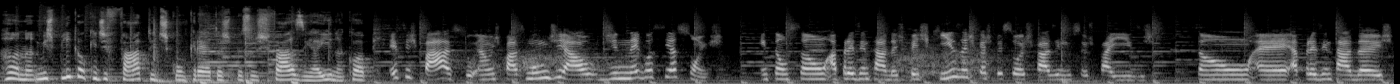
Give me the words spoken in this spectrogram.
Hanna, me explica o que de fato e de concreto as pessoas fazem aí na COP? Esse espaço é um espaço mundial de negociações. Então, são apresentadas pesquisas que as pessoas fazem nos seus países, são é, apresentadas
